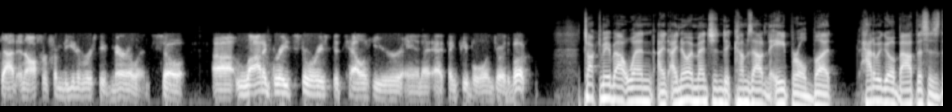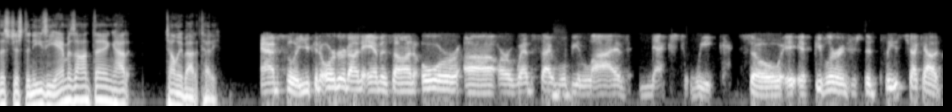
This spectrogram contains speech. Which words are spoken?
got an offer from the University of Maryland. So uh, a lot of great stories to tell here, and I, I, think people will enjoy the book. Talk to me about when. I, I, know I mentioned it comes out in April, but how do we go about this? Is this just an easy Amazon thing? How? Tell me about it, Teddy. Absolutely. You can order it on Amazon or uh, our website will be live next week. So if people are interested, please check out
